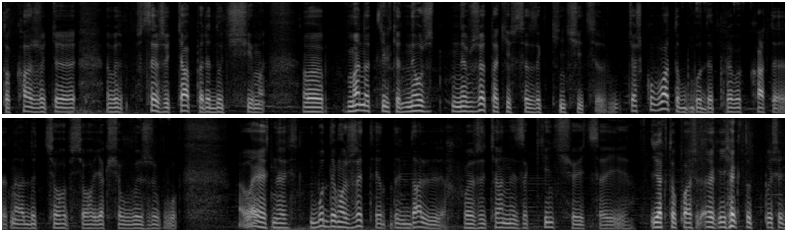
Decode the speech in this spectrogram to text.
то кажуть, е, все життя перед очима. Е, В мене тільки невж- невже так і все закінчиться. Тяжкувато буде привикати е, до цього всього, якщо виживу. Але будемо жити далі. Життя не закінчується. І як, то, е, як тут пишуть,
